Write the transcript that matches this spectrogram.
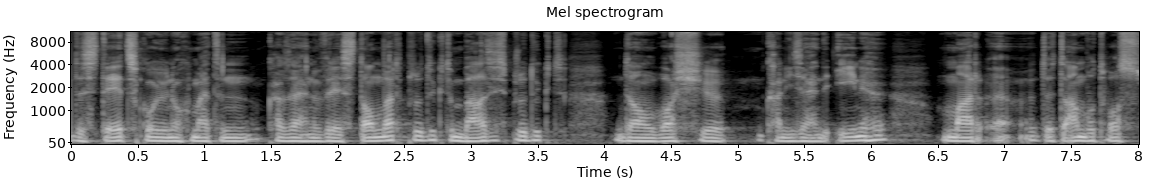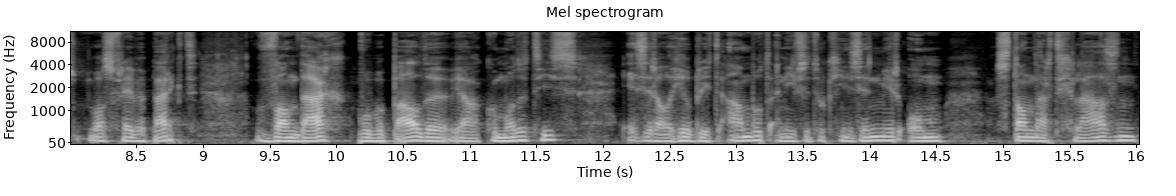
Destijds kon je nog met een, ik ga zeggen, een vrij standaard product, een basisproduct, dan was je, ik ga niet zeggen de enige, maar uh, het, aanbod was, was vrij beperkt. Vandaag, voor bepaalde ja, commodities, is er al heel breed aanbod en heeft het ook geen zin meer om standaard glazen,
